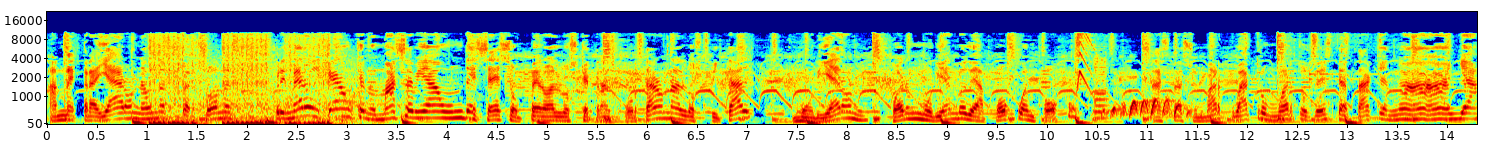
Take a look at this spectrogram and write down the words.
ametrallaron a unas personas. Primero dijeron que nomás había un deceso, pero a los que transportaron al hospital murieron, fueron muriendo de a poco en poco, hasta sumar cuatro muertos de este ataque. No, ya.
